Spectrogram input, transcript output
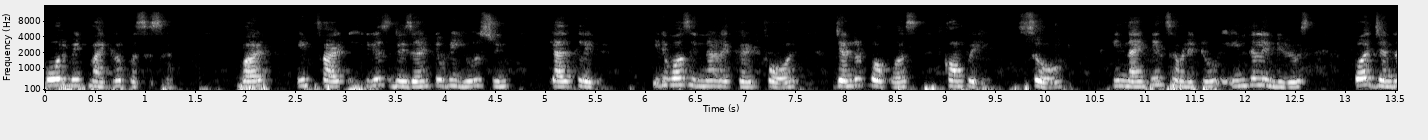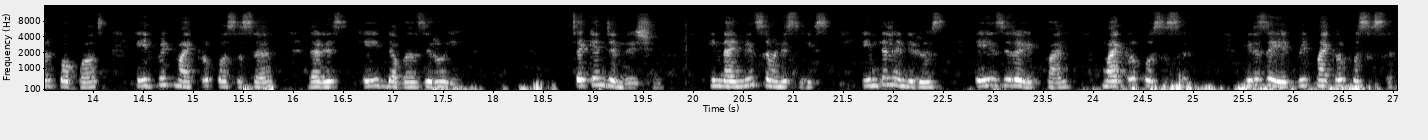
4-bit microprocessor, but in fact, it is designed to be used in calculator. It was inadequate for general purpose computing. So, in 1972, Intel introduced for general purpose 8-bit microprocessor that is 8008. Second generation. In 1976, Intel introduced 8085 microprocessor. It is a 8-bit microprocessor.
